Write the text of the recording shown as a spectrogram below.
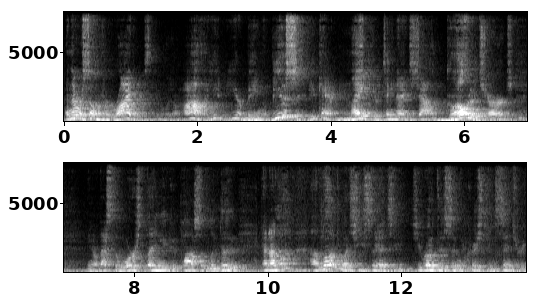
And there were some of her writers that were, ah, you, you're being abusive. You can't make your teenage child go to church. You know, that's the worst thing you could possibly do. And I, lo- I loved what she said. She, she wrote this in the Christian Century.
